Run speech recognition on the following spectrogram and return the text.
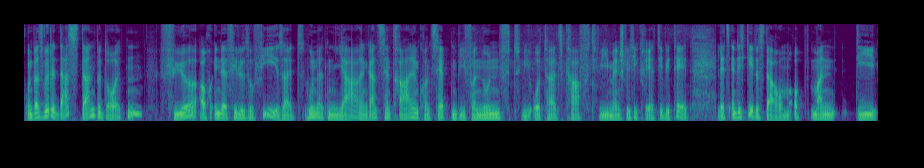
Und was würde das dann bedeuten für auch in der Philosophie seit hunderten Jahren ganz zentralen Konzepten wie Vernunft, wie Urteilskraft, wie menschliche Kreativität. Letztendlich geht es darum, ob man die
